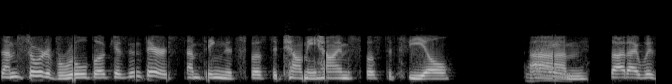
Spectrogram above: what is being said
some sort of rule book? Isn't there something that's supposed to tell me how I'm supposed to feel? Right. Um, thought I was,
